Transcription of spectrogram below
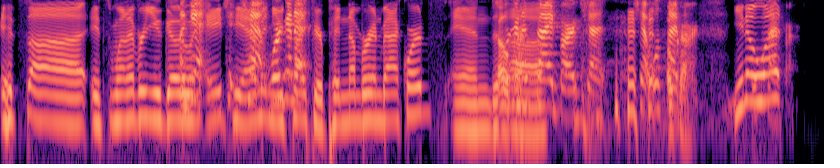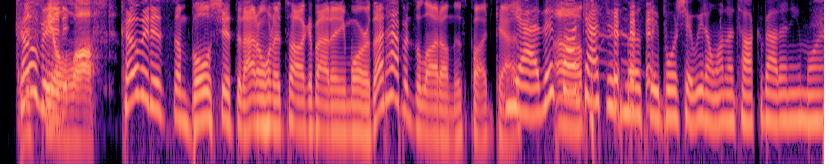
It's uh, it's whenever you go to Again, an Ch- ATM Chet, and we're you gonna- type your PIN number in backwards, and Okay. we're gonna uh, sidebar chat. we'll sidebar. you know We'll what? sidebar. I just feel COVID, lost. COVID is some bullshit that I don't want to talk about anymore. That happens a lot on this podcast. Yeah, this Um, podcast is mostly bullshit we don't want to talk about anymore.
